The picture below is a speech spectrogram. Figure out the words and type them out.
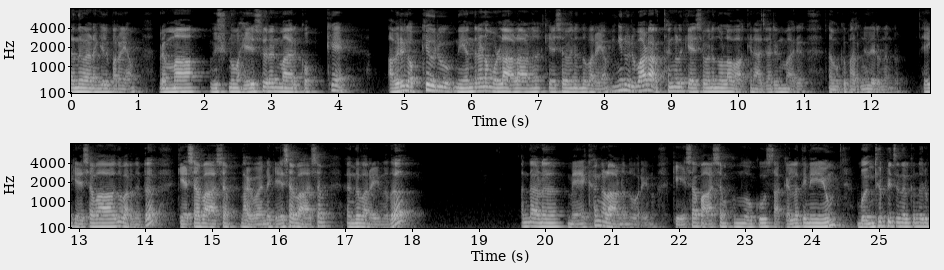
എന്ന് വേണമെങ്കിൽ പറയാം. ബ്രഹ്മ വിഷ്ണു മഹേശ്വരന്മാർക്കൊക്കെ അവരിലൊക്കെ ഒരു നിയന്ത്രണമുള്ള ആളാണ് കേശവൻ എന്ന് പറയാം. ഇങ്ങനെ ഒരുപാട് അർത്ഥങ്ങൾ കേശവൻ എന്നുള്ള വാക്കിന് ആചാര്യന്മാർ നമുക്ക് പറഞ്ഞു തരുന്നുണ്ട്. ഹേ കേശവ എന്ന് പറഞ്ഞിട്ട് കേശവാശം ഭഗവാന്റെ കേശവാശം എന്ന് പറയുന്നത് എന്താണ്? മേഘങ്ങളാണെന്ന് പറയുന്നു. കേശപാശം ഒന്ന് നോക്കൂ. സകലത്തിനെയും ബന്ധിപ്പിച്ച് നിൽക്കുന്ന ഒരു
